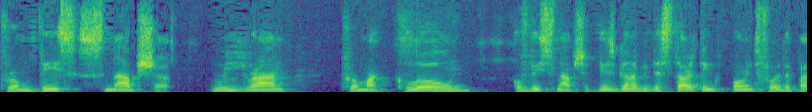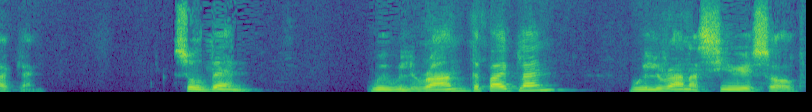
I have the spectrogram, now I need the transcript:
from this snapshot, will run from a clone of this snapshot. This is going to be the starting point for the pipeline. So then we will run the pipeline, we'll run a series of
